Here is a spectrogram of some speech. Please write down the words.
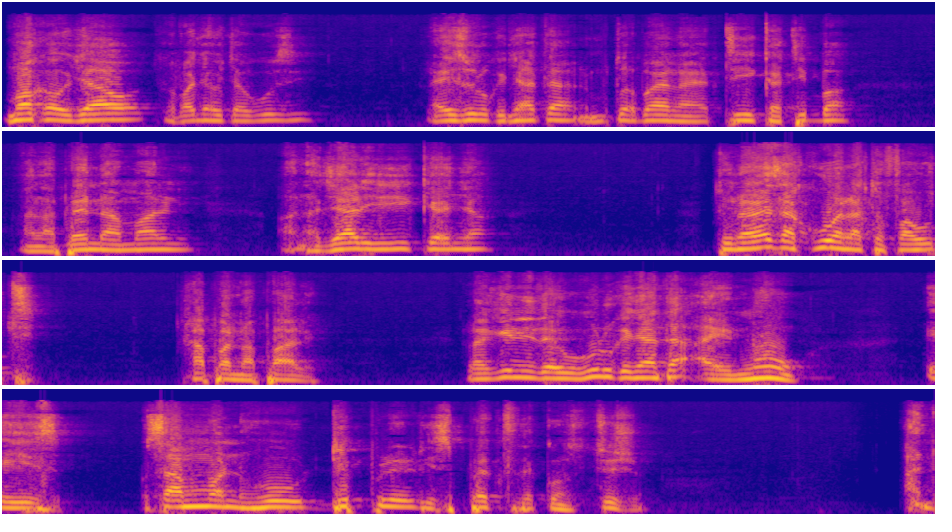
Mwaka ujao tutafanya uchaguzi. Rais Uhuru Kenyatta ni mtu ambaye anatii katiba anapenda amani anajali hii Kenya tunaweza kuwa na tofauti hapa na pale. Lakini the Uhuru Kenyatta I know is someone who deeply respects the constitution and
